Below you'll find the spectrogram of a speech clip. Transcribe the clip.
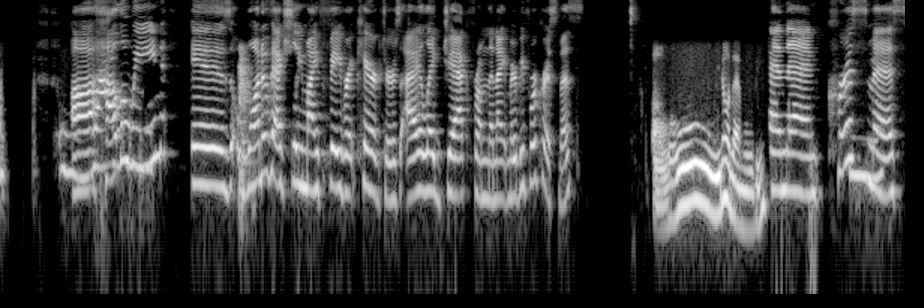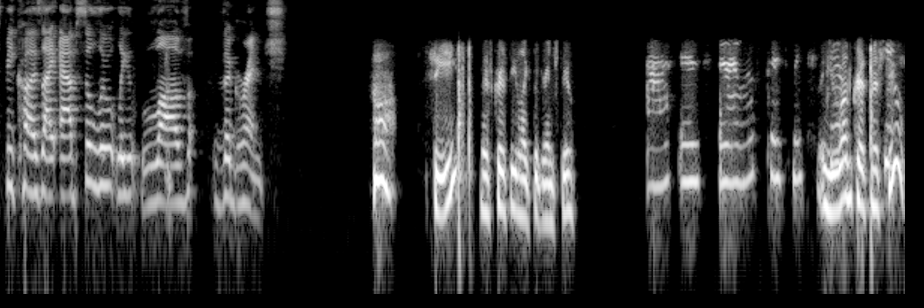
Uh, Halloween is one of actually my favorite characters. I like Jack from The Nightmare Before Christmas. Oh, we know that movie. And then Christmas because I absolutely love The Grinch. See, Miss Christine likes the Grinch too. Uh, and, and I love Christmas. You love Christmas too.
